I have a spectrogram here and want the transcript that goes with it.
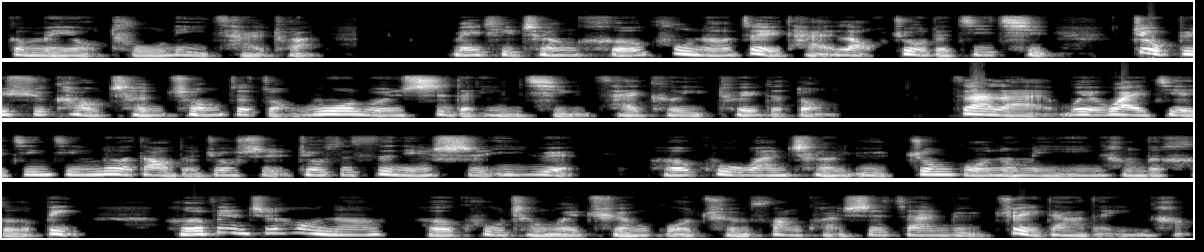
更没有图利财团。媒体称，合库呢这一台老旧的机器，就必须靠陈冲这种涡轮式的引擎才可以推得动。再来为外界津津乐道的就是九十四年十一月，合库完成与中国农民银行的合并。合并之后呢，合库成为全国存放款市占率最大的银行。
